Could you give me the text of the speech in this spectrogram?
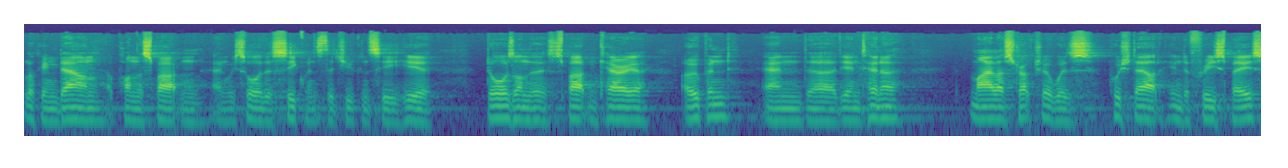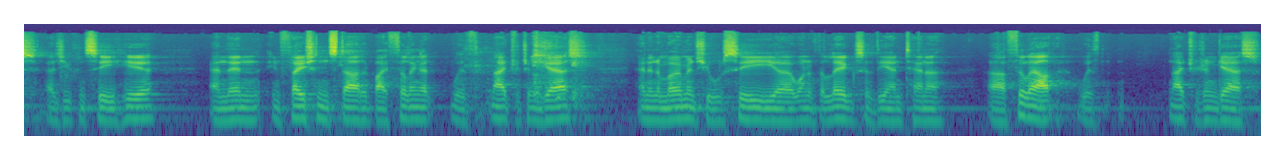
looking down upon the Spartan, and we saw this sequence that you can see here. Doors on the Spartan carrier opened, and uh, the antenna mylar structure was pushed out into free space, as you can see here, and then inflation started by filling it with nitrogen gas. And in a moment, you will see uh, one of the legs of the antenna uh, fill out with nitrogen gas, a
